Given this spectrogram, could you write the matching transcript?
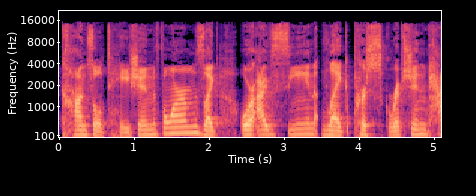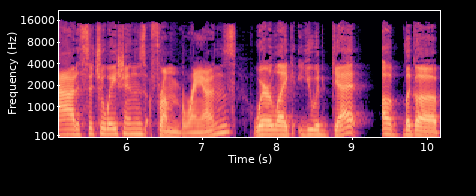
consultation forms, like, or I've seen like prescription pad situations from brands where like you would get a like a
